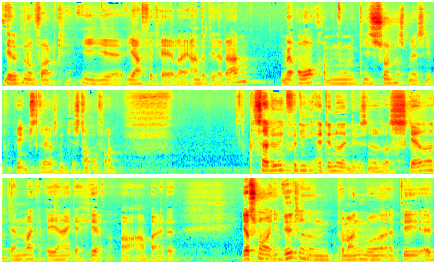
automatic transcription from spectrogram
hjælpe nogle folk i, øh, i Afrika eller i andre dele af verden med at overkomme nogle af de sundhedsmæssige problemstillinger, som de står for. Så er det jo ikke fordi, at det nødvendigvis er noget, der skader Danmark, at jeg ikke er her og arbejde. Jeg tror i virkeligheden på mange måder, at det, at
